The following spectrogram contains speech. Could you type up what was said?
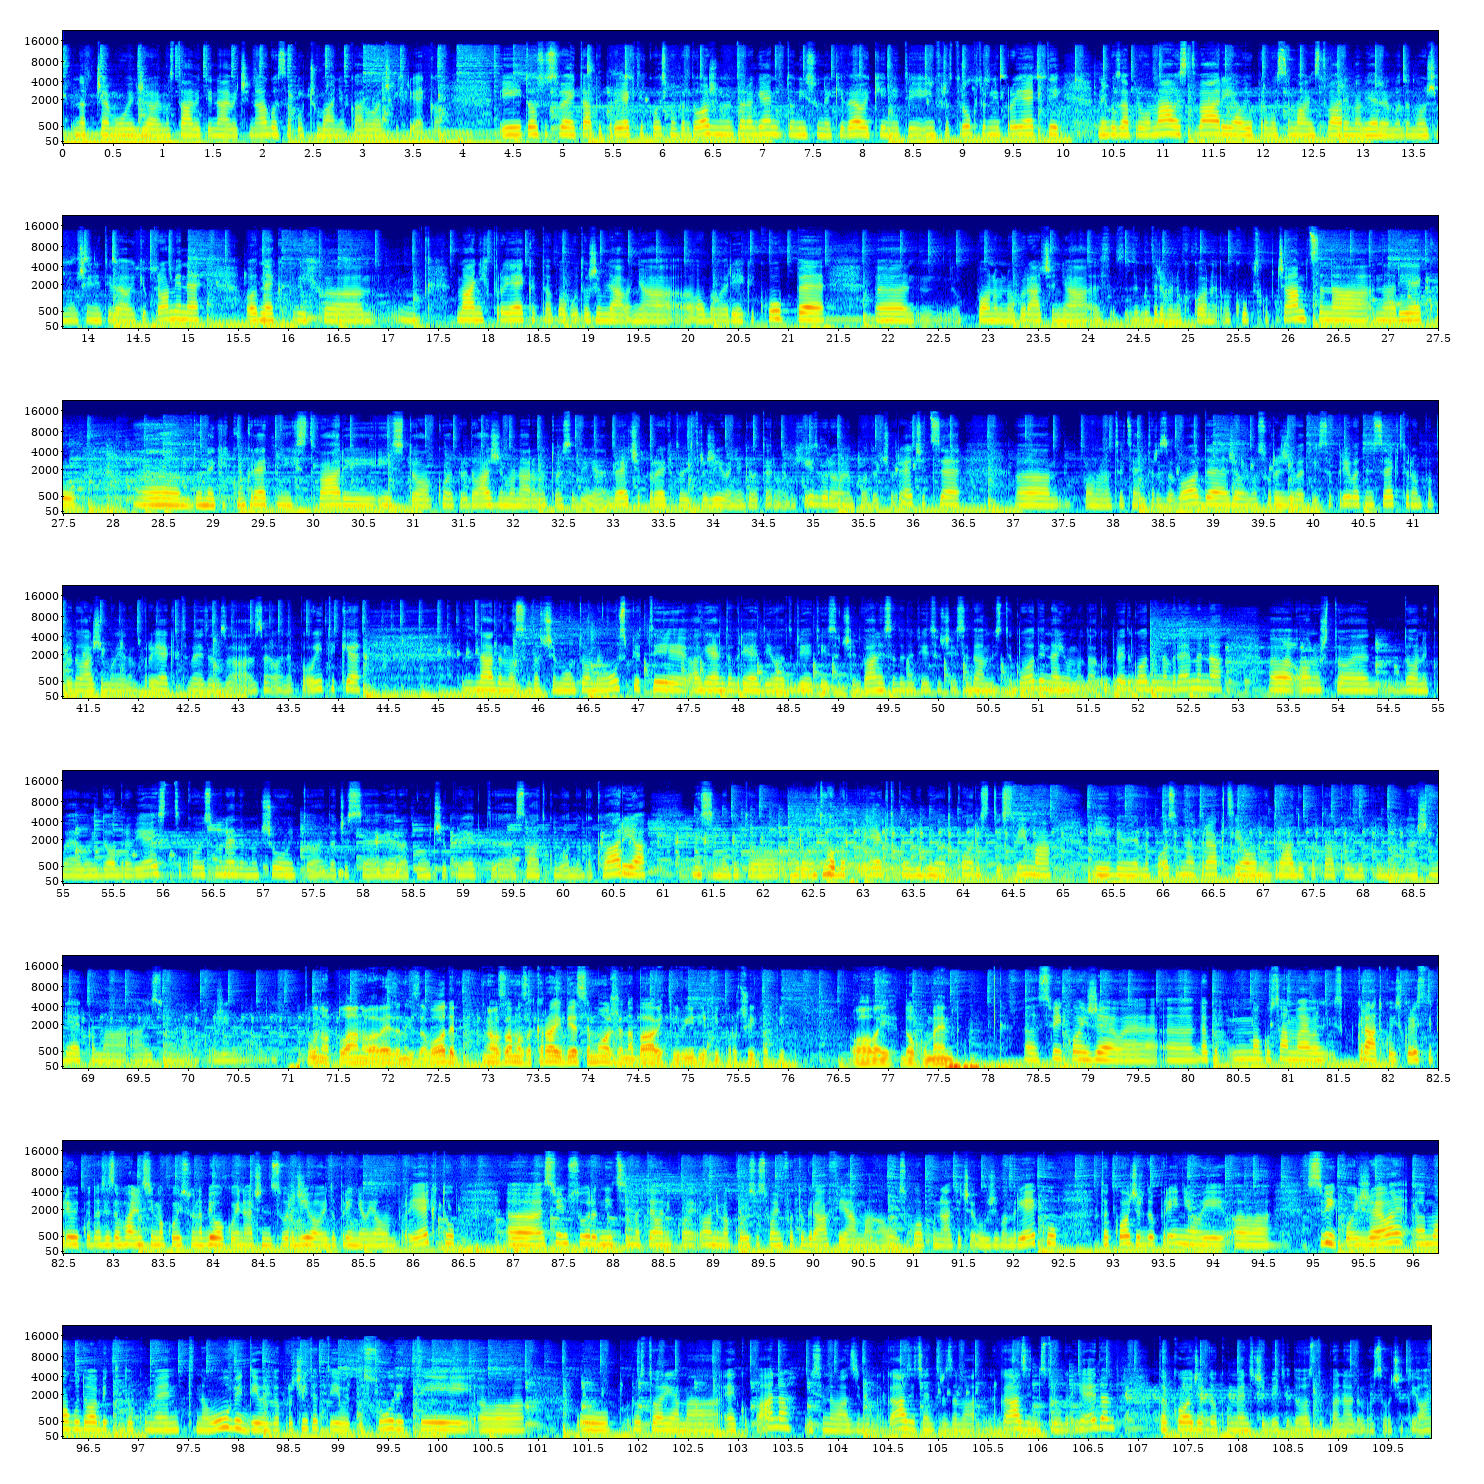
na čemu uvijek želimo staviti najveći naglasak očuvanja karlovačkih rijeka. I to su sve i takvi projekti koje smo predložili unutar agende, to nisu neki veliki niti infrastrukturni projekti, nego zapravo male stvari, ali upravo sa malim stvarima vjerujemo da možemo učiniti velike promjene od nekakvih uh, manjih projekata poput oživljavanja uh, obale rijeke Kupe, uh, ponovnog vraćanja drvenog kupskog čamca na, na rijeku, do nekih konkretnih stvari isto koje predlažemo. Naravno, to je sad jedan veći projekt, to je istraživanje geotermalnih izvora na području Rečice, ponovno je centar za vode, želimo surađivati i sa privatnim sektorom pa predlažemo jedan projekt vezan za zelene politike. Nadamo se da ćemo u tome uspjeti. Agenda vrijedi od 2012. do 2017. godine. Imamo dakle pet godina vremena. E, ono što je donekle evo i dobra vijest koju smo nedavno čuli to je da će se vjerojatno ući projekt e, slatkovodnog akvarija. Mislimo da je to vrlo dobar projekt koji bi bio od koristi svima i bio jedna posebna atrakcija ovome gradu pa tako i doprinio našim rijekama, a i svima nama koji živimo ovdje. Puno planova vezanih za vode. Evo samo za kraj gdje se može nabaviti, vidjeti, pročitati ovaj dokument. E, svi koji žele. E, dakle, mogu samo evo, kratko iskoristiti priliku da se zahvalim svima koji su na bilo koji način surađivali i doprinijeli ovom projektu. E, svim suradnicima te oni koji, onima koji su svojim fotografijama u sklopu natječaja Uživam rijeku također doprinijeli. Svi koji žele mogu dobiti dokument na uvid ili ga pročitati ili posuditi u prostorijama Ekopana. Mi se nalazimo na Gazi, Centar za mlade na Gazi, Struga 1. Također dokument će biti dostupan, nadamo se, u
